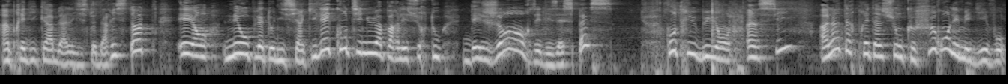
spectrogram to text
un prédicable à la liste d'Aristote, et en néoplatonicien qu'il est, continue à parler surtout des genres et des espèces, contribuant ainsi à l'interprétation que feront les médiévaux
